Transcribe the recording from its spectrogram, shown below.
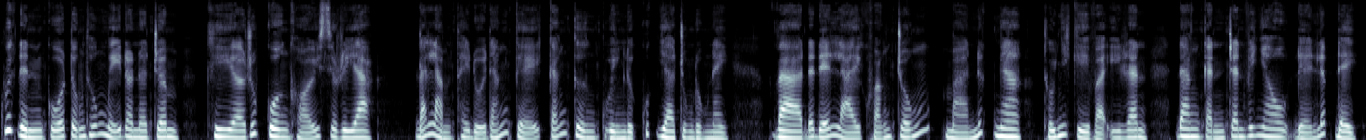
Quyết định của Tổng thống Mỹ Donald Trump khi à, rút quân khỏi Syria đã làm thay đổi đáng kể cán cân quyền lực quốc gia Trung Đông này và đã để lại khoảng trống mà nước Nga, Thổ Nhĩ Kỳ và Iran đang cạnh tranh với nhau để lấp đầy –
